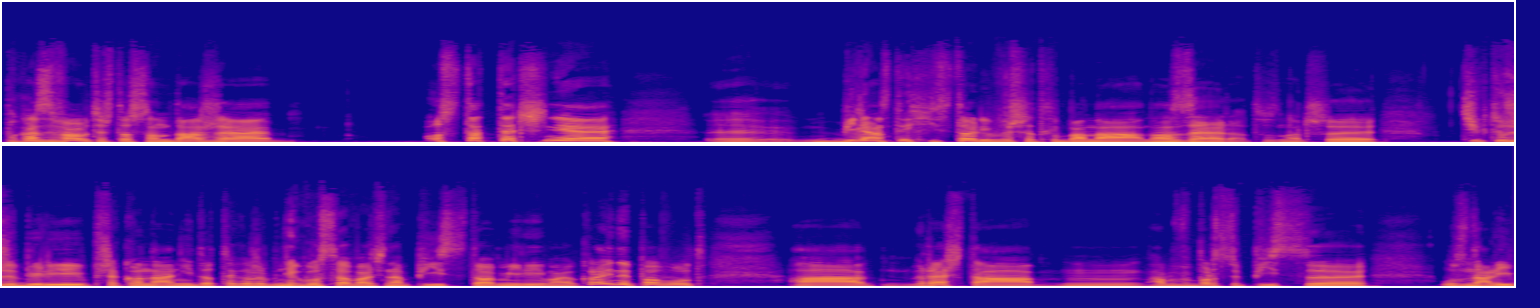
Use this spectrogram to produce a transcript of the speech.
pokazywały też to sondaże, ostatecznie e, bilans tej historii wyszedł chyba na, na zero, to znaczy ci, którzy byli przekonani do tego, żeby nie głosować na PiS, to mieli, mają kolejny powód, a reszta, mm, a wyborcy PiS y, uznali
